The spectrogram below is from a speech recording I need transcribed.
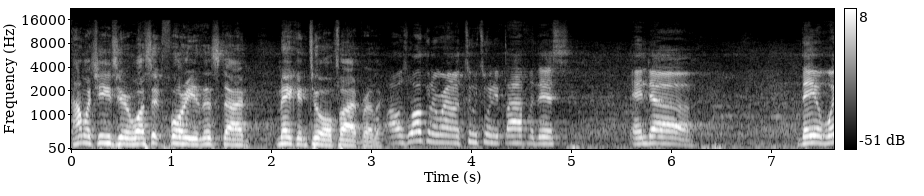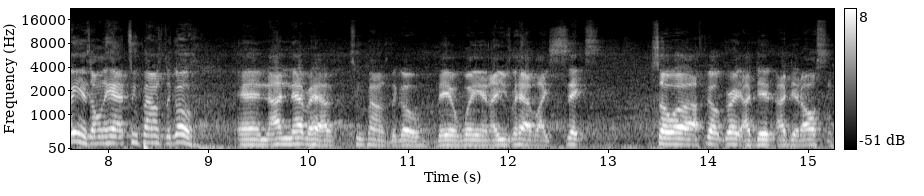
how much easier was it for you this time making 205, brother? I was walking around 225 for this, and uh, day of weigh-ins I only had two pounds to go, and I never have two pounds to go day of weigh-in. I usually have like six, so uh, I felt great. I did I did awesome.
